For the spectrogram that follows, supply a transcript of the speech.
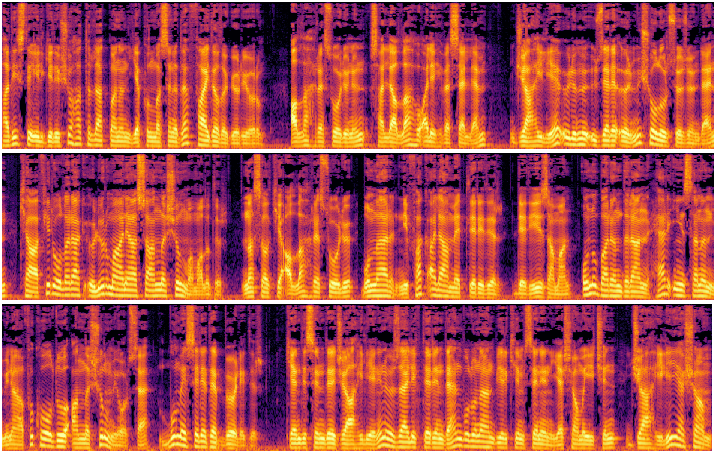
hadisle ilgili şu hatırlatmanın yapılmasını da faydalı görüyorum. Allah Resulü'nün sallallahu aleyhi ve sellem cahiliye ölümü üzere ölmüş olur sözünden kafir olarak ölür manası anlaşılmamalıdır. Nasıl ki Allah Resulü bunlar nifak alametleridir dediği zaman onu barındıran her insanın münafık olduğu anlaşılmıyorsa bu meselede böyledir. Kendisinde cahiliyenin özelliklerinden bulunan bir kimsenin yaşamı için cahili yaşam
